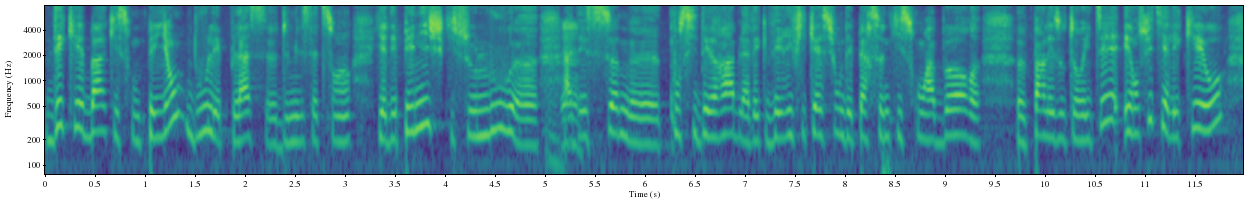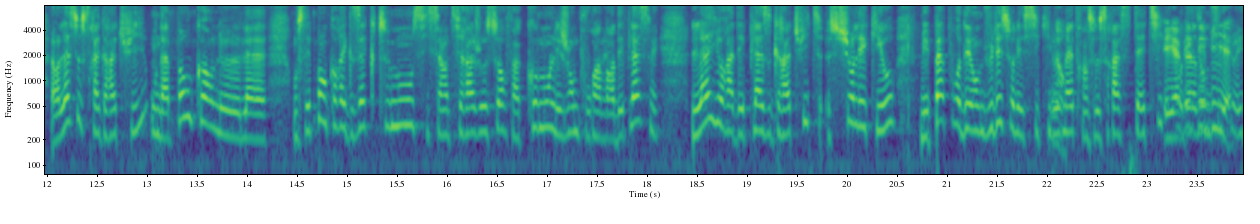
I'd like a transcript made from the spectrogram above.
des quais bas qui seront payants, d'où les places 2701. Il y a des péniches qui se louent euh, à des sommes euh, considérables avec vérification des personnes qui seront à bord euh, par les autorités. Et ensuite, il y a les quais hauts. Alors là, ce sera gratuit. On n'a pas encore le, on ne sait pas encore exactement si c'est un tirage au sort, enfin comment les gens pourront avoir des places. Mais là, il y aura des places gratuites sur les quais hauts, mais pas pour déambuler sur les 6 km. Hein, ce sera statique et avec des billets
